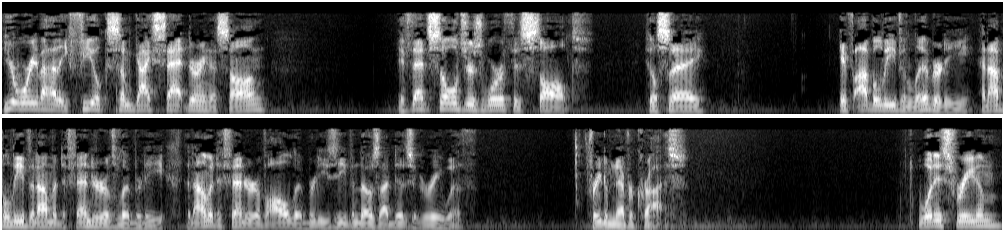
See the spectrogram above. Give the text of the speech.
you're worried about how they feel because some guy sat during a song. If that soldier's worth his salt, he'll say, if I believe in liberty and I believe that I'm a defender of liberty, then I'm a defender of all liberties, even those I disagree with. Freedom never cries. What is freedom?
